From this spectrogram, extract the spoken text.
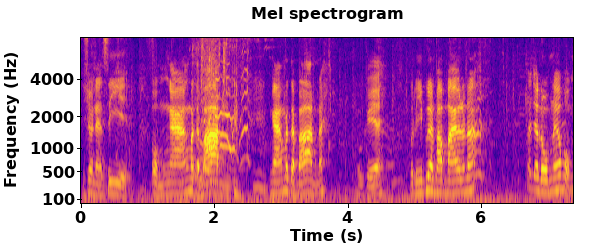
จะช่วยแนนซี่ ผมง้างมาแต่บ้าน ง้างมาแต่บ้านนะ โอเค ตัวนี้เพื่อนพับไม้ไปแล้วนะ น่าจะล้มนะครับผม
